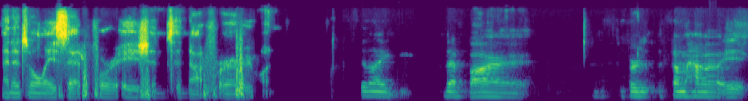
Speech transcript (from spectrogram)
And it's only set for Asians and not for everyone. I feel like that bar for somehow it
